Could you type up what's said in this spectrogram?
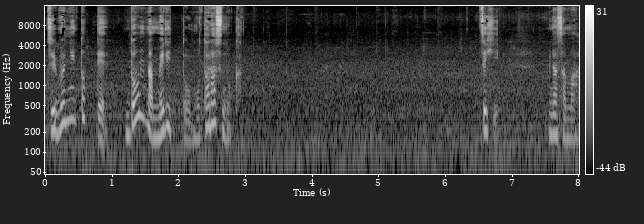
自分にとってどんなメリットをもたらすのか。ぜひ皆様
